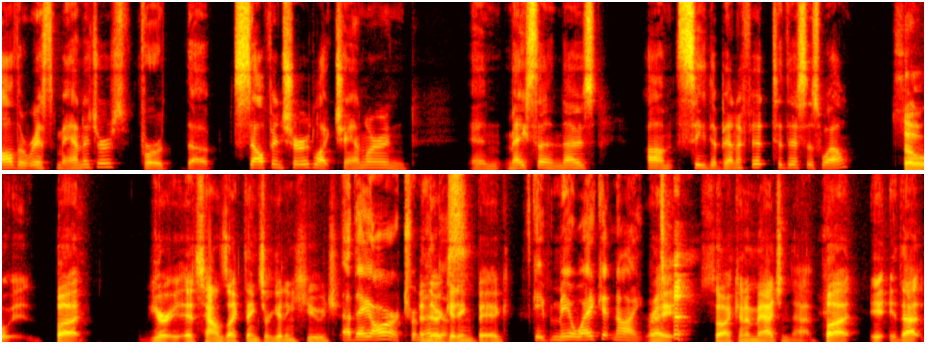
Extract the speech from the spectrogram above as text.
all the risk managers for the self-insured like Chandler and and Mesa and those um, see the benefit to this as well. so, but you're. It sounds like things are getting huge Uh, they are tremendous. and they're getting big, it's keeping me awake at night. right? so I can imagine that. But it, it- that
